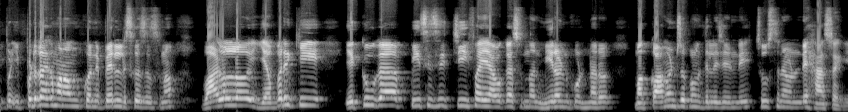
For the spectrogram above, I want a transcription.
ఇప్పుడు ఇప్పటిదాకా మనం కొన్ని పేర్లు డిస్కస్ చేస్తున్నాం. వాళ్ళల్లో ఎవరికి ఎక్కువగా పీసీసీ చీఫ్ అయ్యే అవకాశం ఉందని మీరు అనుకుంటున్నారు? మా కామెంట్స్ రూపంలో తెలియజేయండి. చూస్తూనే ఉండి హ్యాష్ ట్యాగ్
